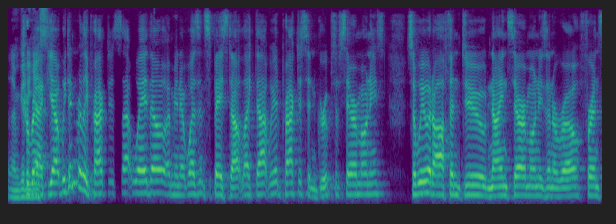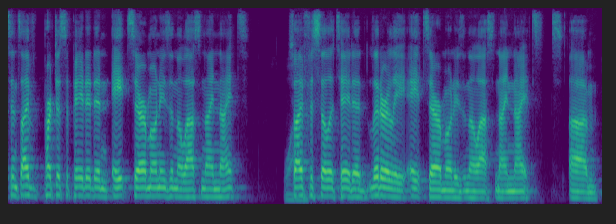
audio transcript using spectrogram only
And I'm correct. Guess- yeah, we didn't really practice that way though. I mean, it wasn't spaced out like that. We had practice in groups of ceremonies. So we would often do nine ceremonies in a row. For instance, I've participated in eight ceremonies in the last nine nights. Wow. So I facilitated literally eight ceremonies in the last nine nights. Um,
